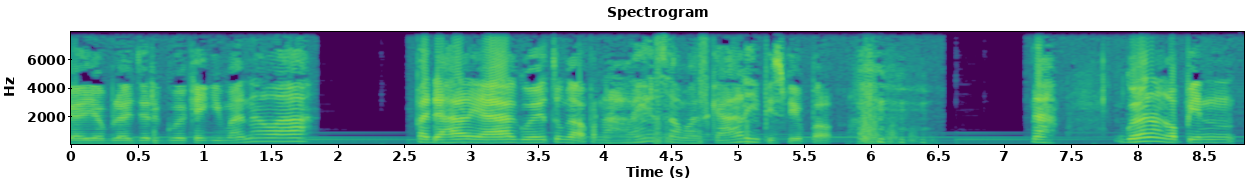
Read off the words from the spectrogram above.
gaya belajar gue kayak gimana lah. Padahal ya gue itu nggak pernah les sama sekali peace people. nah gue nanggepin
